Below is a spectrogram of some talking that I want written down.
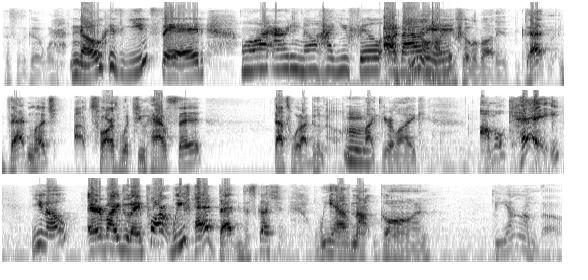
This is a good one. No, because you said, well, I already know how you feel about it. I about do know it. how you feel about it. That that much, as far as what you have said, that's what I do know. Mm. Like you're like, I'm okay. You know, everybody do their part. We've had that discussion. We have not gone beyond though.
